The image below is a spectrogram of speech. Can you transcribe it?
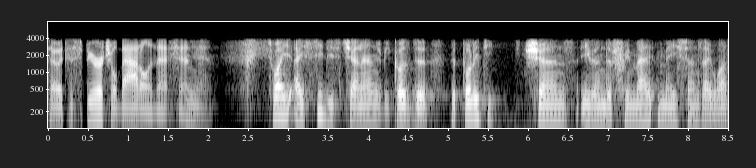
So it's a spiritual battle in that sense. Yeah. That's why I see this challenge because the, the politicians, even the Freemasons I was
